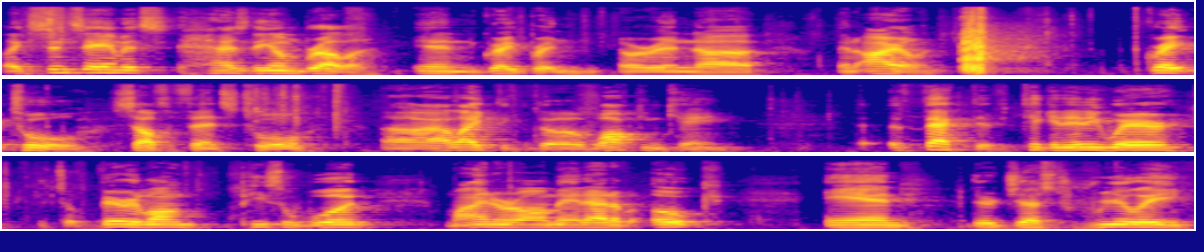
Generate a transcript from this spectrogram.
like Sensei Emmett has the umbrella in Great Britain or in, uh, in Ireland. Great tool, self-defense tool. Uh, I like the, the walking cane. Effective, take it anywhere. It's a very long piece of wood. Mine are all made out of oak and they're just really,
